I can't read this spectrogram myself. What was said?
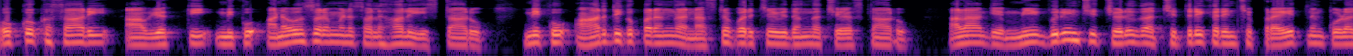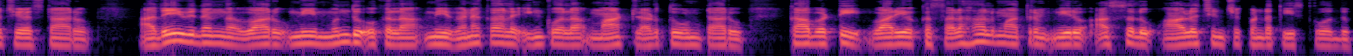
ఒక్కొక్కసారి ఆ వ్యక్తి మీకు అనవసరమైన సలహాలు ఇస్తారు. మీకు ఆర్థిక పరంగా నష్టపరిచే విధంగా చేస్తారు. అలాగే మీ గురించి చెడుగా చిత్రీకరించే ప్రయత్నం కూడా చేస్తారు. అదేవిధంగా వారు మీ ముందు ఒకలా మీ వెనకాల ఇంకోలా మాట్లాడుతూ ఉంటారు. కాబట్టి వారి యొక్క సలహాలు మాత్రం మీరు అస్సలు ఆలోచించకుండా తీసుకోవద్దు.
